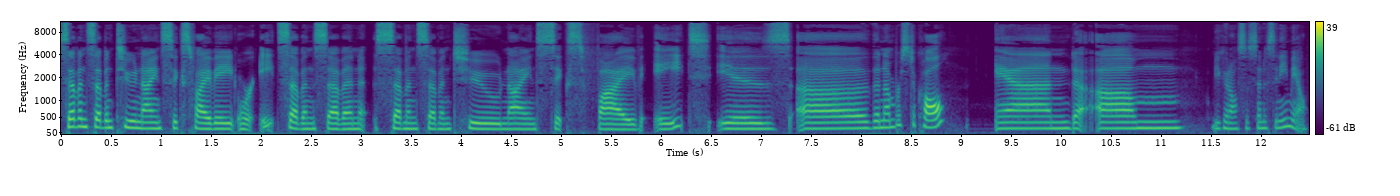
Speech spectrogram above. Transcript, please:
772 9658 or 877 772 9658 is uh, the numbers to call. And um, you can also send us an email.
